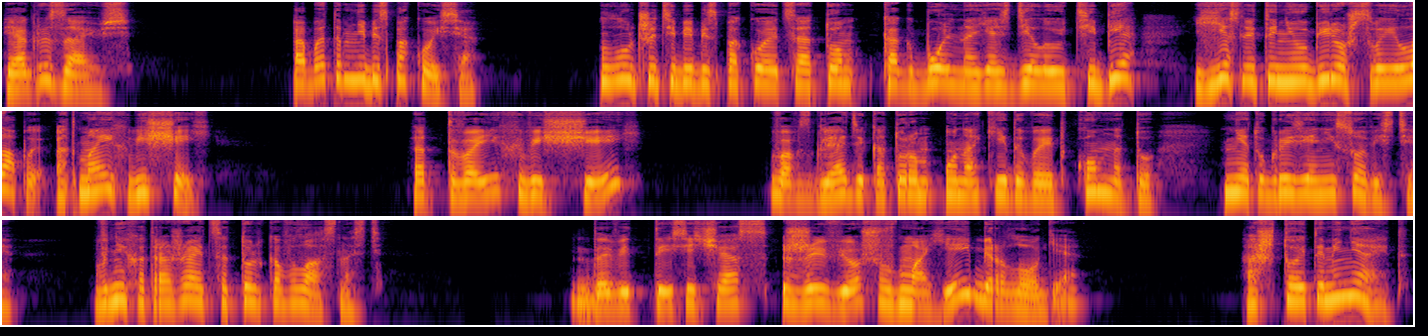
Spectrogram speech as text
и огрызаюсь. Об этом не беспокойся. Лучше тебе беспокоиться о том, как больно я сделаю тебе, если ты не уберешь свои лапы от моих вещей. От твоих вещей? Во взгляде, которым он окидывает комнату, нет угрызений совести — в них отражается только властность. «Да ведь ты сейчас живешь в моей берлоге!» «А что это меняет?»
